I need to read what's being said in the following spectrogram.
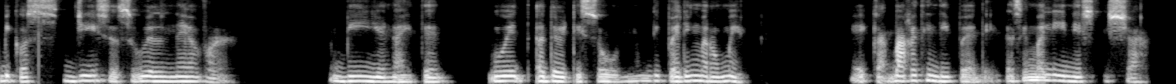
Because Jesus will never be united with a dirty soul. Hindi pwedeng marumi. Eh, bakit hindi pwede? Kasi malinis siya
